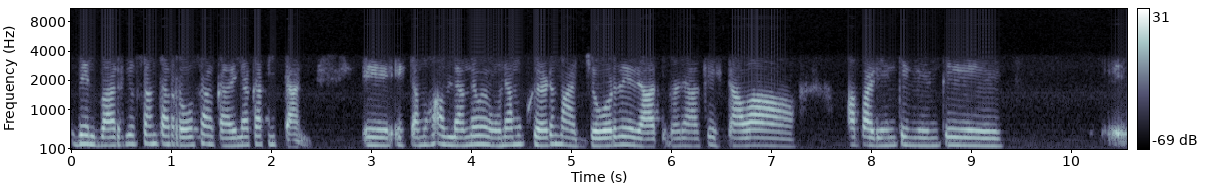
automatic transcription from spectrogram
del barrio Santa Rosa, acá de la capital. Eh, estamos hablando de una mujer mayor de edad, ¿verdad? Que estaba aparentemente eh,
